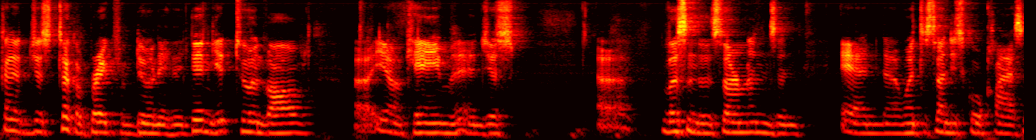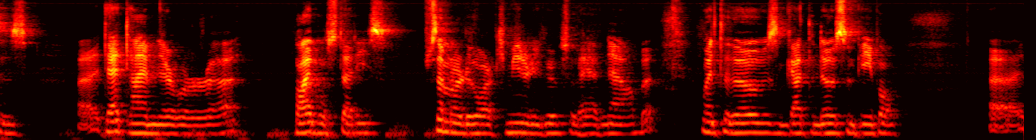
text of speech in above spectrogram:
kind of just took a break from doing anything. Didn't get too involved. You know, came and just listened to the sermons and and went to Sunday school classes. at that time, there were Bible studies similar to our community groups we have now, but went to those and got to know some people uh,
